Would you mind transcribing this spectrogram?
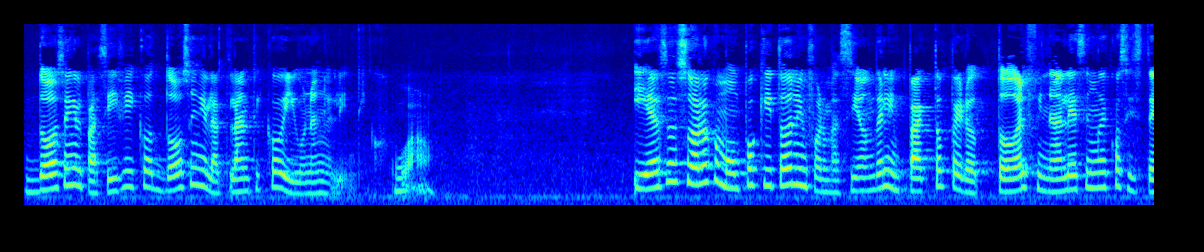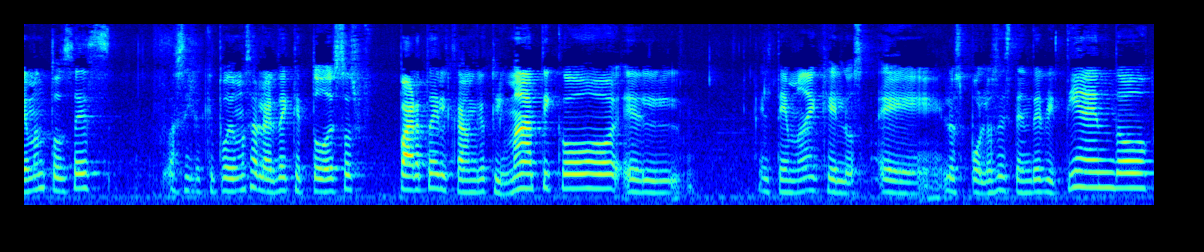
dos en el Pacífico, dos en el Atlántico y una en el Índico. Wow. Y eso es solo como un poquito de la información del impacto, pero todo al final es un ecosistema, entonces, así que podemos hablar de que todo esto es parte del cambio climático, el, tema de que los, eh, los polos estén derritiendo,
